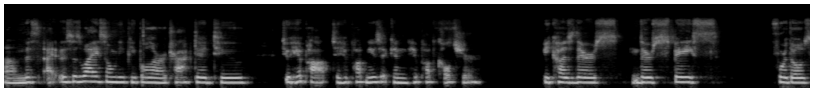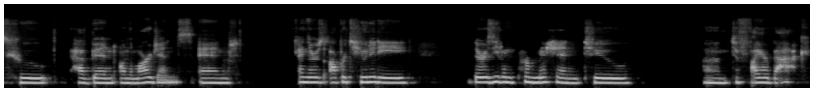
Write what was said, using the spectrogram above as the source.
Um, this I, this is why so many people are attracted to to hip hop, to hip hop music and hip hop culture, because there's there's space for those who have been on the margins. And and there's opportunity there is even permission to um, to fire back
